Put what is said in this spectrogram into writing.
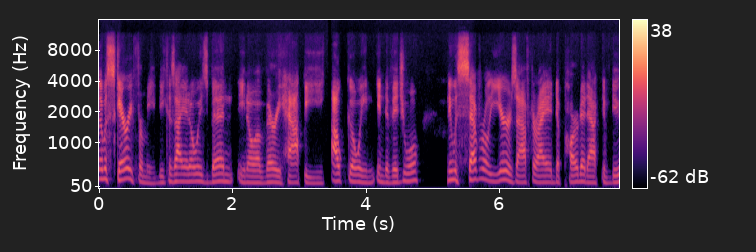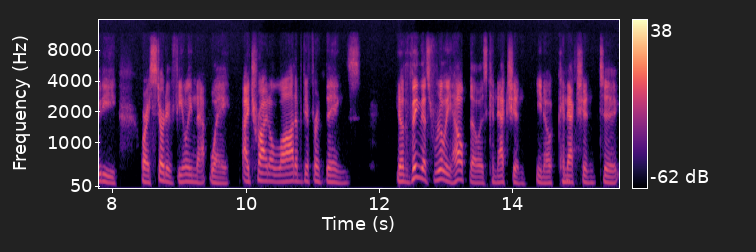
that was scary for me because I had always been, you know, a very happy, outgoing individual. And it was several years after I had departed active duty where I started feeling that way. I tried a lot of different things. You know, the thing that's really helped though is connection, you know, connection to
